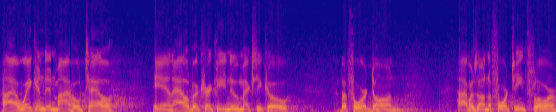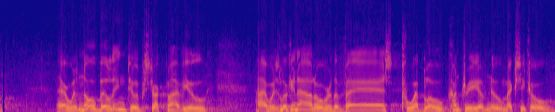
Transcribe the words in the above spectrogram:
I awakened in my hotel in Albuquerque, New Mexico before dawn. I was on the 14th floor. There was no building to obstruct my view. I was looking out over the vast Pueblo country of New Mexico.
